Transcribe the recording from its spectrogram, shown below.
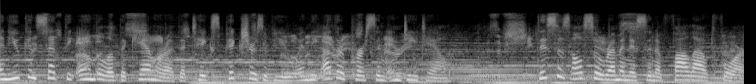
and you can set the angle of the camera that takes pictures of you and the other person in detail. As if she This is also reminiscent of Fallout 4.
